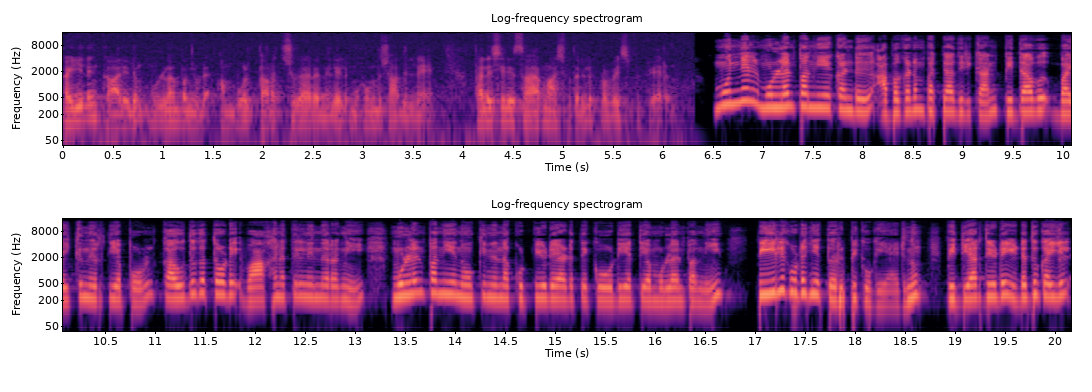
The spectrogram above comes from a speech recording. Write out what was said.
കയ്യിലും കാലിലും മുള്ളൻ പന്നിയുടെ അമ്പുകൾ തറച്ചു കയറിയ നിലയിൽ മുഹമ്മദ് ഷാദിലിനെ തലശ്ശേരി സഹകരണ ആശുപത്രിയിൽ പ്രവേശിപ്പിക്കുകയായിരുന്നു. മുന്നിൽ മുള്ളൻ പന്നിയെ കണ്ട് അപകടം പറ്റാതിരിക്കാൻ പിതാവ് ബൈക്ക് നിർത്തിയപ്പോൾ കൗതുകത്തോടെ വാഹനത്തിൽ നിന്നിറങ്ങി മുള്ളൻ പന്നിയെ നോക്കി നിന്ന കുട്ടിയുടെ അടുത്തേക്ക് ഓടിയെത്തിയ മുള്ളൻ പന്നി പീലി കുടഞ്ഞ് തെറിപ്പിക്കുകയായിരുന്നു. വിദ്യാർത്ഥിയുടെ ഇടതു കൈയിൽ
